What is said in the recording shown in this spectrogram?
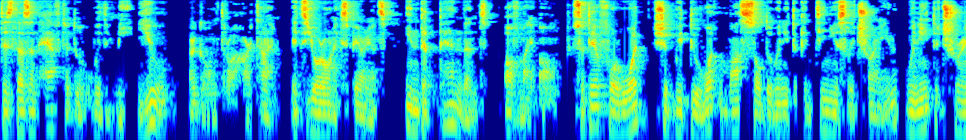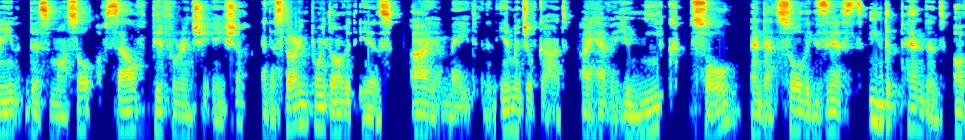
This doesn't have to do with me. You are going through a hard time. It's your own experience, independent of my own. So therefore, what should we do? What muscle do we need to continuously train? We need to train this muscle of self-differentiation. And the starting point of it is I am made in an image of God. I have a unique soul, and that soul exists independent of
